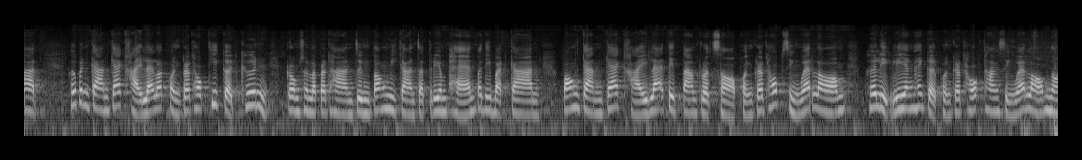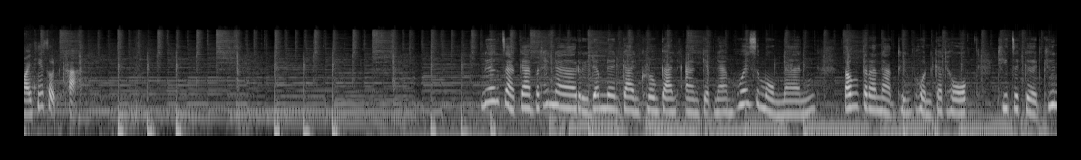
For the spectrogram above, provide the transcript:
าติ เพื่อเป็นการแก้ไขและลดผลกระทบที่เกิดขึ้น กรมชลประทานจึงต้องมีการจัดเตรียมแผนปฏิบัติการ ป้องกันแก้ไขและติดตามตรวจสอบผลกระทบสิ่งแวดล้อม เพื่อหลีกเลี่ยงให้เกิดผลกระทบทางสิ่งแวดล้อมน้อยที่สุดค่ะ นื่องจากการพัฒนาหรือดำเนินการโครงการอ่างเก็บน้ำห้วยสมงนั้น ต้องตระหนักถึงผลกระทบ ที่จะเกิดขึ้น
